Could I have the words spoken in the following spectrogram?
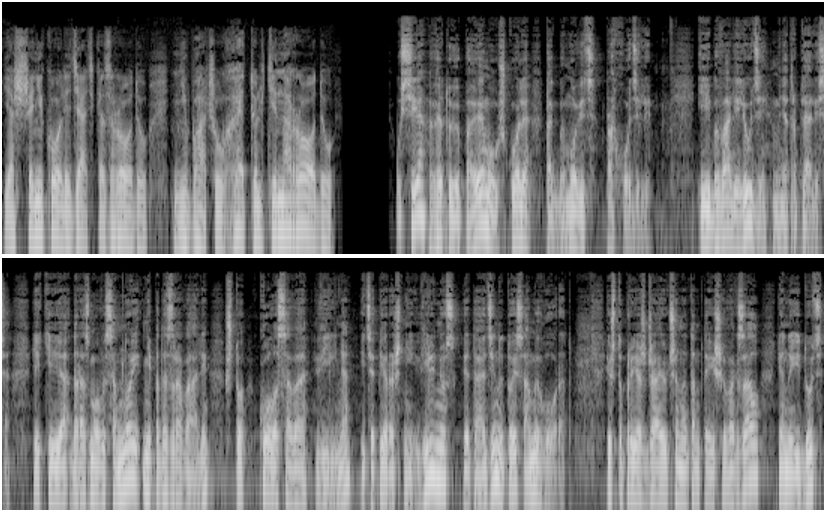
Яшчэ ніколі дзядзька з роду не бачыў гэтулькі народу. Усе гэтую паэму ў школе, так бы мовіць, праходзілі. І бывалі людзі, мне трапляліся, якія да размовы са мной не падазравалі, што коласава вільня і цяперашні вільнюс это адзін і той самы горад. І што прыязджаючы на тамтэйшы вакзал, яны ідуць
